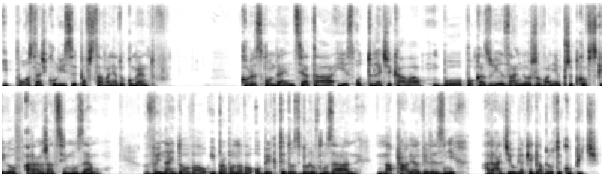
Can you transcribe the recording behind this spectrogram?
i poznać kulisy powstawania dokumentów. Korespondencja ta jest o tyle ciekawa, bo pokazuje zaangażowanie Przypkowskiego w aranżację muzeum. Wynajdował i proponował obiekty do zbiorów muzealnych, naprawiał wiele z nich, radził jakie gabloty kupić.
